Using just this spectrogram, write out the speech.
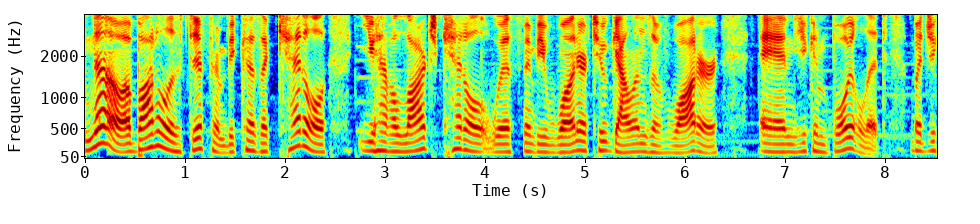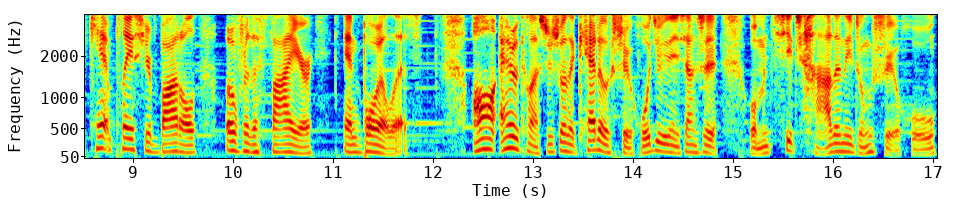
no, a bottle is different because a kettle, you have a large kettle with maybe one or two gallons of water and you can boil it, but you can't place your bottle over the fire and boil it. 哦，Eric 老师说的 kettle 水壶就有点像是我们沏茶的那种水壶，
